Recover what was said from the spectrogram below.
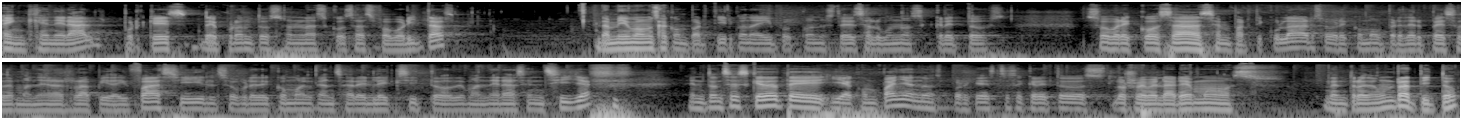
en general, porque es, de pronto son las cosas favoritas. También vamos a compartir con ahí con ustedes algunos secretos sobre cosas en particular, sobre cómo perder peso de manera rápida y fácil, sobre de cómo alcanzar el éxito de manera sencilla. Entonces quédate y acompáñanos porque estos secretos los revelaremos dentro de un ratito.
